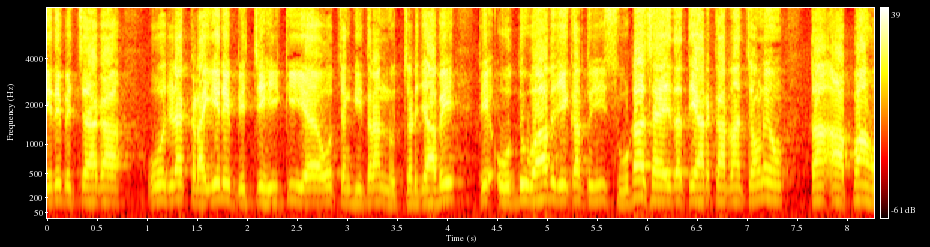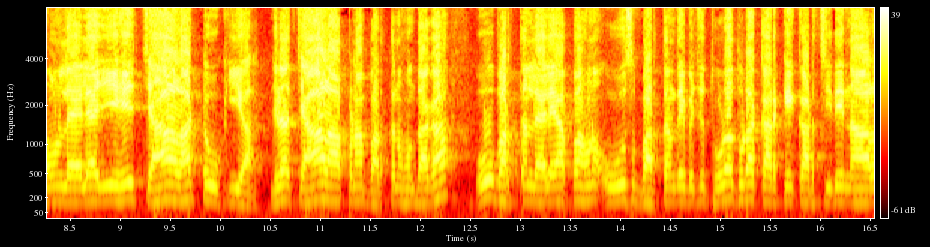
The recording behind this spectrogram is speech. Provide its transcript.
ਇਹਦੇ ਵਿੱਚ ਹੈਗਾ, ਉਹ ਜਿਹੜਾ ਕੜਾਈਏ ਦੇ ਵਿੱਚ ਹੀ ਕੀ ਹੈ, ਉਹ ਚੰਗੀ ਤਰ੍ਹਾਂ ਨੁੱਚੜ ਜਾਵੇ। ਤੇ ਤੋਂ ਬਾਅਦ ਜੇਕਰ ਤੁਸੀਂ ਛੋਟਾ ਸਾਈਜ਼ ਦਾ ਤਿਆਰ ਕਰਨਾ ਚਾਹੁੰਦੇ ਹੋ ਤਾਂ ਆਪਾਂ ਹੁਣ ਲੈ ਲਿਆ ਜੀ ਇਹ ਚਾਹ ਵਾਲਾ ਟੋਕੀਆ, ਜਿਹੜਾ ਚਾਹ ਵਾਲਾ ਆਪਣਾ ਬਰਤਨ ਹੁੰਦਾਗਾ, ਉਹ ਬਰਤਨ ਲੈ ਲਿਆ ਆਪਾਂ ਹੁਣ ਉਸ ਬਰਤਨ ਦੇ ਵਿੱਚ ਥੋੜਾ ਥੋੜਾ ਕਰਕੇ ਕੜਛੀ ਦੇ ਨਾਲ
